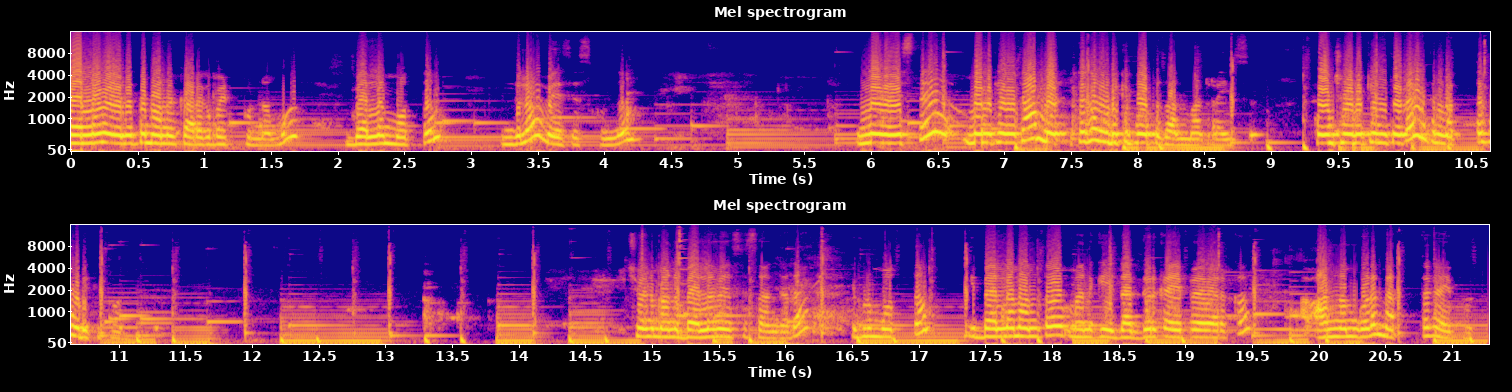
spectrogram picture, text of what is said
బెల్లం ఏదైతే మనం కరగబెట్టుకున్నామో బెల్లం మొత్తం ఇందులో వేసేసుకుందాం. ఇందులో వేస్తే మనకి ఇంకా మెత్తగా ఉడికిపోతుంది అనమాట రైస్. కొంచెం ఉడికింది కదా ఇంకా మెత్తగా ఉడికిపోతుంది. చూడండి మనం బెల్లం వేసేసాం కదా? ఇప్పుడు మొత్తం ఈ బెల్లం అంతా మనకి దగ్గరకు అయిపోయే వరకు అన్నం కూడా మెత్తగా అయిపోతుంది.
